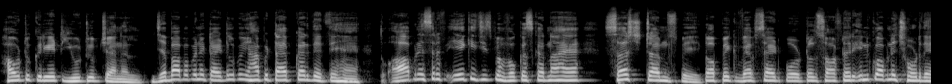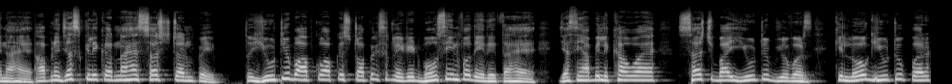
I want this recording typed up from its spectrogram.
how to create YouTube channel जब आप अपने टाइटल को यहाँ पे टाइप कर देते हैं तो आपने सिर्फ़ एक ही चीज़ पे फोकस करना है सर्च टर्म्स पे। टॉपिक वेबसाइट पोर्टल सॉफ्टवेयर इनको आपने छोड़ देना है। आपने जस्ट क्लिक करना है सर्च टर्म पे। तो YouTube आपको आपके टॉपिक से रिलेटेड बहुत सी इन्फो दे देता है। जैसे यहाँ पे लिखा हुआ है सर्च बाय YouTube व्यूवर्स कि लोग YouTube पर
